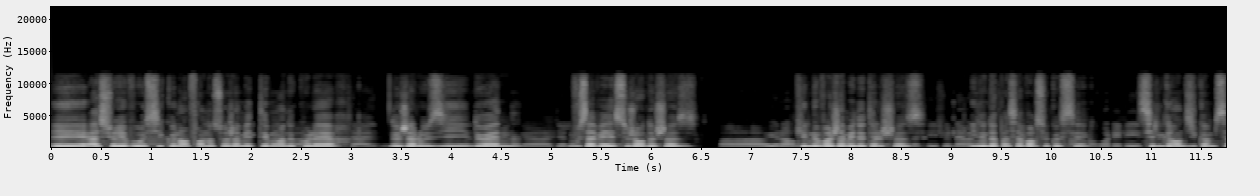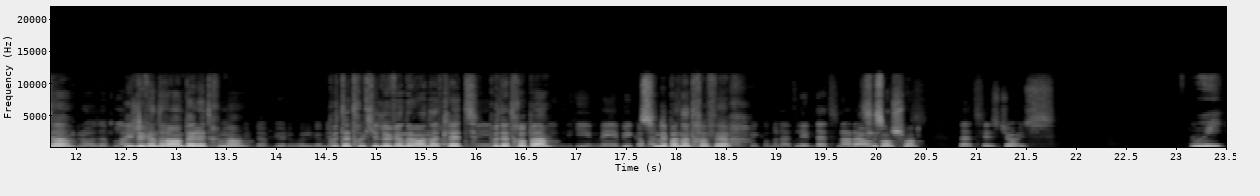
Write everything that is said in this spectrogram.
Et assurez-vous aussi que l'enfant ne soit jamais témoin de colère, de jalousie, de haine. Vous savez, ce genre de choses. Qu'il ne voit jamais de telles choses. Il ne doit pas savoir ce que c'est. S'il grandit comme ça, il deviendra un bel être humain. Peut-être qu'il deviendra un athlète, peut-être pas. Ce n'est pas notre affaire. C'est son choix. Oui.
